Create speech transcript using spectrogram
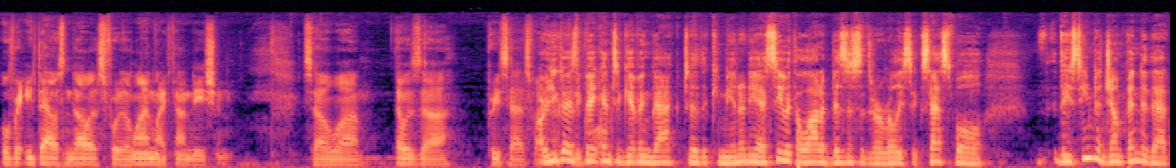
over eight thousand dollars for the LymeLight Foundation. So uh, that was uh, pretty satisfying. Are you guys big cool. into giving back to the community? I see with a lot of businesses that are really successful, they seem to jump into that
